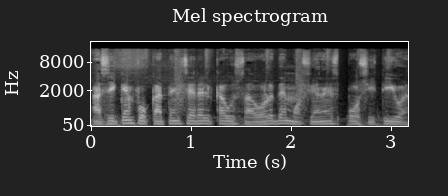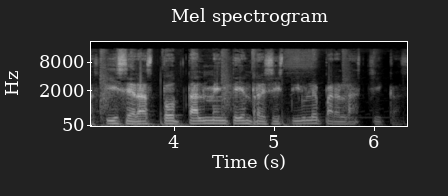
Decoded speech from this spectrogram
Así que enfócate en ser el causador de emociones positivas y serás totalmente irresistible para las chicas.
